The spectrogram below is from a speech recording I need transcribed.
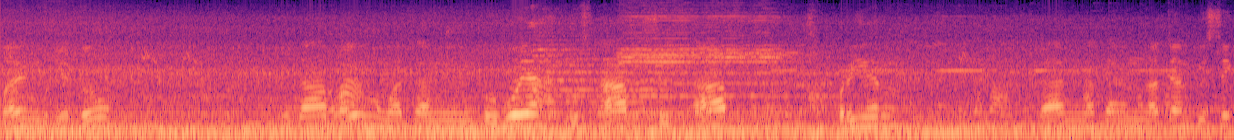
Paling begitu kita paling menguatkan tubuh ya. Push up sit up sprint dan latihan-latihan fisik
